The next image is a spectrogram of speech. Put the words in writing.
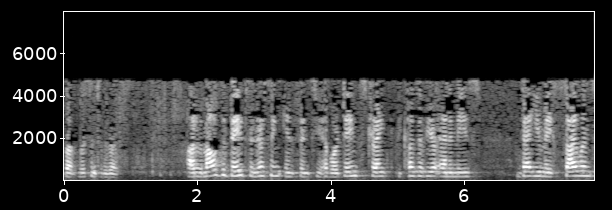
But listen to the rest. Out of the mouths of babes and nursing infants, you have ordained strength because of your enemies, that you may silence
